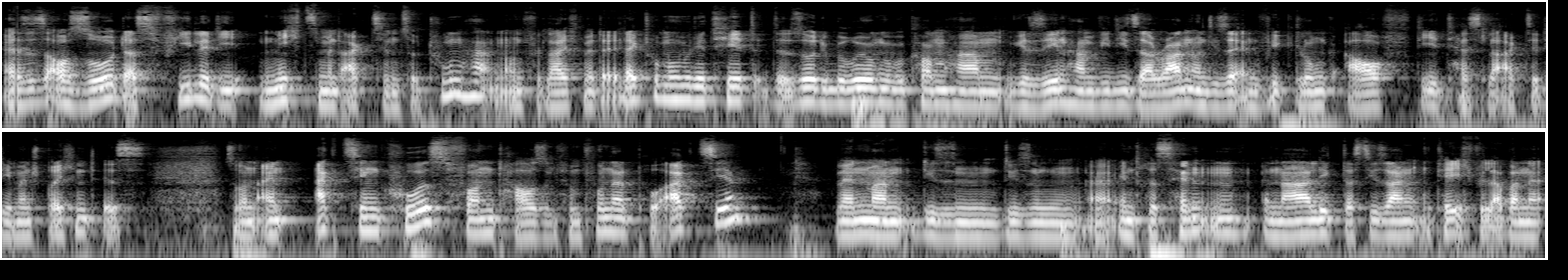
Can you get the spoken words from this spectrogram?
Es ist auch so, dass viele, die nichts mit Aktien zu tun hatten und vielleicht mit der Elektromobilität so die Berührung bekommen haben, gesehen haben, wie dieser Run und diese Entwicklung auf die Tesla-Aktie dementsprechend ist. So, und ein Aktienkurs von 1500 pro Aktie wenn man diesen, diesen äh, Interessenten nahelegt, dass die sagen, okay, ich will aber eine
